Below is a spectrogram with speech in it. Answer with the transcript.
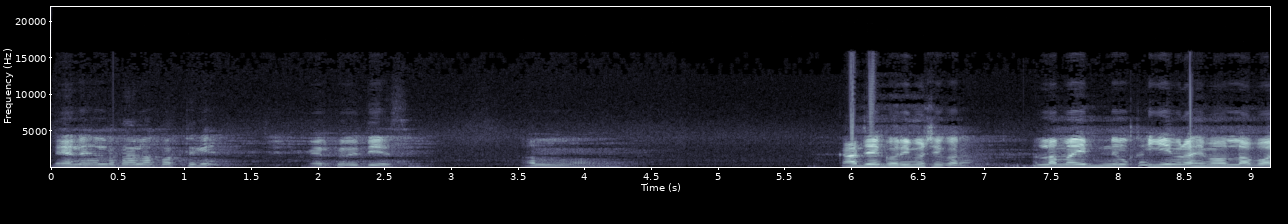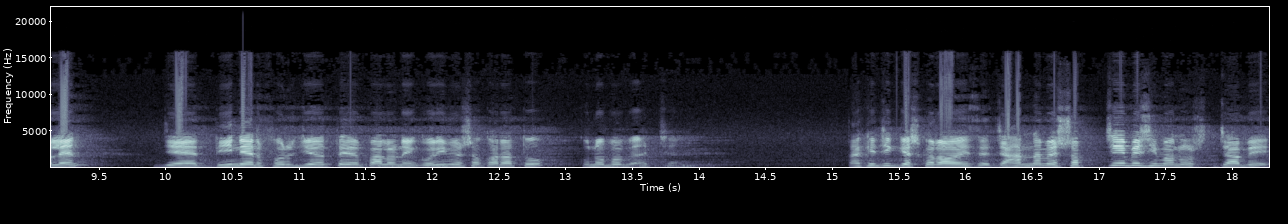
দেয় নাই আল্লাহ তালা পর থেকে বের করে দিয়েছে। আল্লাহ। কাজে গরিমসি করা। আল্লামা ইবনুল কাইম রহিমাউল্লাহ বলেন যে, দিনের ফরজিয়তে পালনে গরিমসা করা তো কোনোভাবে আচ্ছা। তাকে জিজ্ঞেস করা হয়েছে জাহান নামে সবচেয়ে বেশি মানুষ যাবে?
